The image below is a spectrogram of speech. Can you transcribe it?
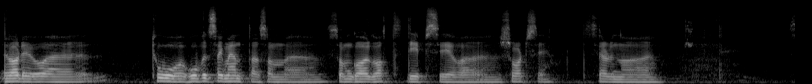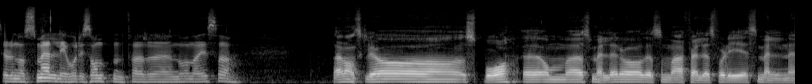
Nå har det jo to hovedsegmenter som, som går godt, deepsea og shortsea. Ser du noe, ser du noe smell i horisonten for eh, noen av disse? Det er vanskelig å spå eh, om eh, smeller, og det som er felles for de smellene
